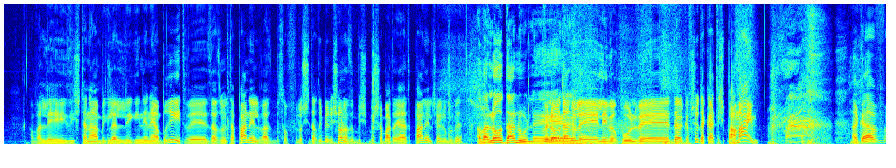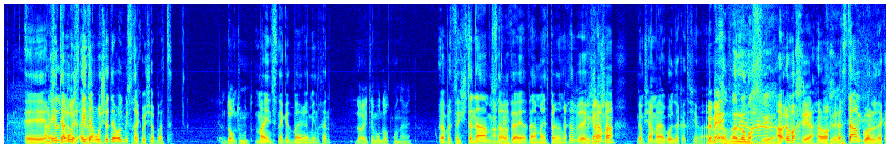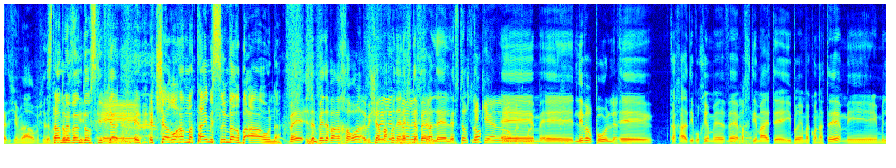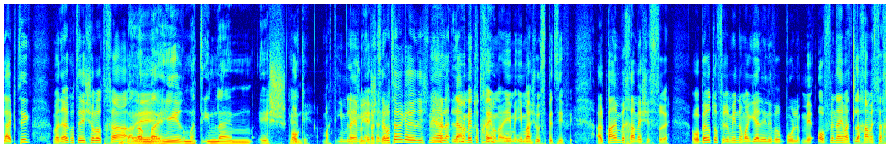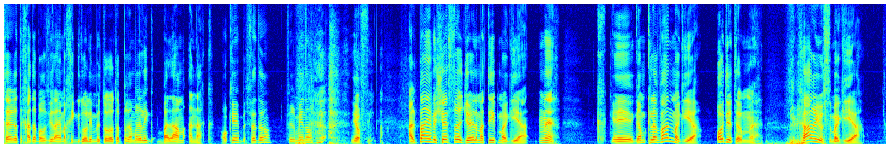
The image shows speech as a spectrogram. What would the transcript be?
אבל אה, זה השתנה בגלל ענייני הברית, וזזנו את הפאנל, ואז בסוף לא שידרתי בראשון, אז בש- בשבת היה פאנל שהיינו בזה. אבל לא הודענו ל... ולא הודענו לליברפול, וכבשו דקה תשע, פעמיים! אגב, אה, היית אמור- לשדר עוד משחק בשבת. דורטמונד. מיינדס נגד ביירן מינכן. לא הייתי אמור דורטמונד האמת. אבל זה השתנה, המשחק אוקיי. הזה היה, זה היה מיינדס ביירן מינכן, וגם ושם, שם? גם שם היה גול דקה 94. באמת? אבל לא מכריע. אבל לא מכריע, לא מכריע, סתם גול דקה 94 של סתם לבנדובסקי. לבנדובסקי, אה, כן, את שערו ה-224 העונה. ו- ודבר אחרון, ומשם אנחנו נלך על לדבר. על אה, לסטר שלו. כן, כן, לא אה. אה, ליברפול. אה, ככה הדיווחים אה, זה. מחתימה את אה, איברהים הקונאטה מ- מלייפציג, ואני רק רוצה לשאול אותך... בלם אה, מהיר, מתאים להם אש. כן. אוקיי, מתאים להם אש. אני רוצה רגע שנייה לאמת אותך עם- עם עם משהו ספציפי. 2015, רוברטו פרמינו מגיע לליברפול מאופן עם הצלחה מסחררת, אחד הברזילאים הכי גדולים בתולדות הפרמייר ליג, בלם ענק. אוקיי, בסדר? פרמינו? יופי. 2016, ג'ואל מטיפ מגיע. גם קלבן מגיע. עוד יותר. קריוס מגיע.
